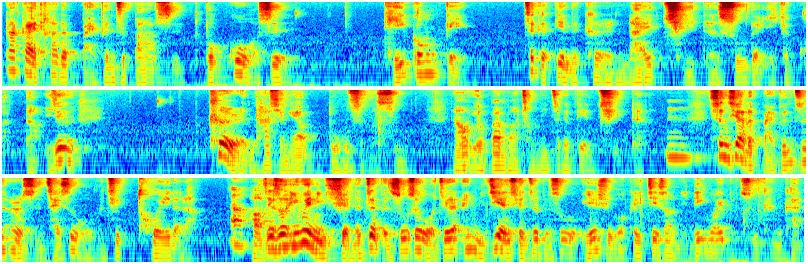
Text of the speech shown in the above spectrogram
大概它的百分之八十不过是提供给这个店的客人来取得书的一个管道，也就是客人他想要读什么书，然后有办法从你这个店取得，嗯剩下的百分之二十才是我们去推的啦。啊，好，就是说，因为你选的这本书，所以我觉得，哎，你既然选这本书，也许我可以介绍你另外一本书看看。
